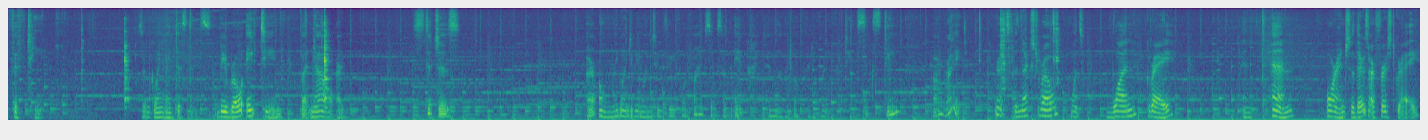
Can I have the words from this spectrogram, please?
15. So I'm going by distance. It'll be row 18, but now our stitches are only going to be 1, 2, 3, 4, 5, 6, 7, 8, 9, 10, 11, 12, 13, 14, 15, 16. Alright. Alright, so the next row wants one gray and 10 orange. So there's our first gray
